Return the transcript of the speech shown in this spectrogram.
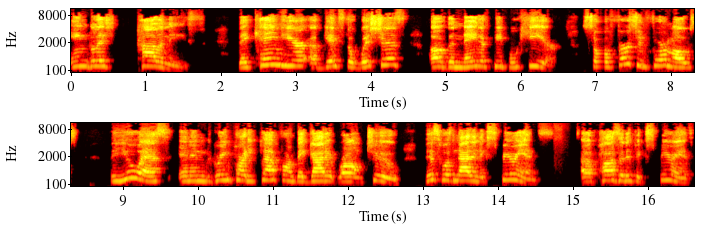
English colonies. They came here against the wishes of the native people here. So first and foremost, the US and in the Green Party platform, they got it wrong too. This was not an experience a positive experience.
